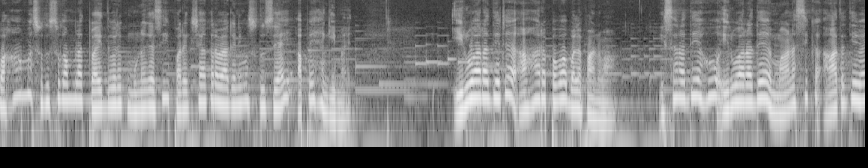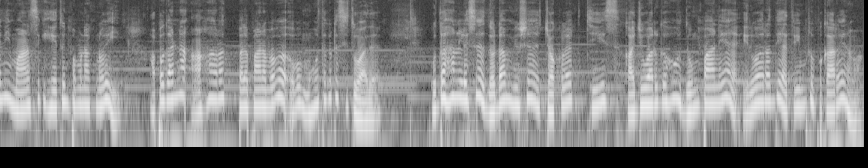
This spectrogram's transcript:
වහාම සුදුසුකම්ලත් වෛද්‍යවරයෙකු මුණ ගැසී පරීක්ෂා කරවා ගැනීම සුදුසුයයි අපේ හැඟීමයි. ඉරුවාරදයට ආහාර පවා බලපානවා. ඉසරදය හෝ ඉරුවාරදය මානසික ආතතිය වැනි මානසික හේතුන් පමණක් නොවෙයි. අප ගන්න ආහාරත් බලපාන බව ඔබ මොහොතකට සිතුවාද. උදාහරණ ලෙස දොඩම් යුෂ චොකලට් චීස් කජුවර්ග හෝ දුම්පානය ඉරුවාරදය ඇතිවීමට උපකාර වෙනවා.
